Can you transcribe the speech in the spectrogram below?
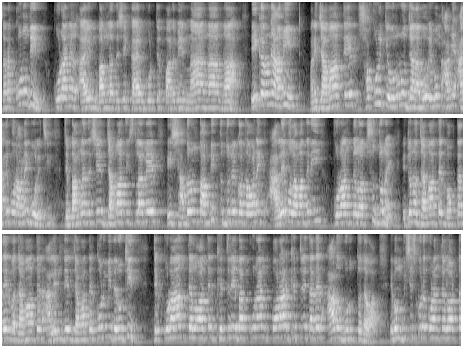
তারা কোনোদিন কোরআনের আইন বাংলাদেশে কায়েম করতে পারবে না না না। এই কারণে আমি মানে জামাতের সকলকে অনুরোধ জানাব এবং আমি আগে পরে অনেক বলেছি যে বাংলাদেশে জামাত ইসলামের এই সাধারণ পাবলিক তো দূরের কথা, অনেক আলেম ওলামাদেরই কোরআন তেলাওয়াত শুদ্ধ নাই। এজন্য জামাতের বক্তাদের বা জামাতের আলেমদের, জামাতের কর্মীদের উচিত যে কোরআন তেলাওয়াতের ক্ষেত্রে বা কোরআন পড়ার ক্ষেত্রে তাদের আরও গুরুত্ব দেওয়া এবং বিশেষ করে কোরআন তেলোয়াতটা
